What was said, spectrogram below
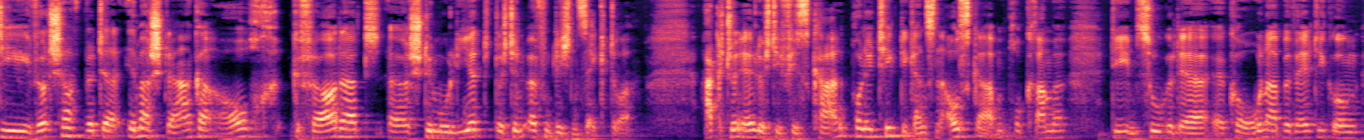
Die Wirtschaft wird ja immer stärker auch gefördert, äh, stimuliert durch den öffentlichen Sektor aktuell durch die Fiskalpolitik, die ganzen Ausgabenprogramme, die im Zuge der äh, Corona-Bewältigung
